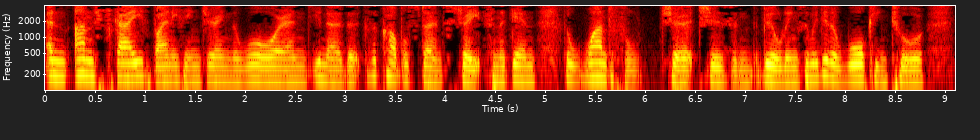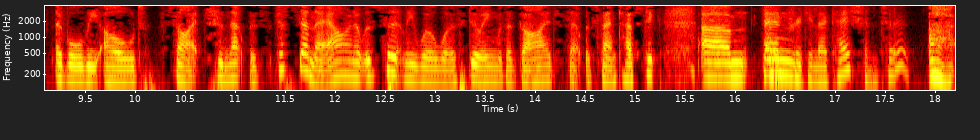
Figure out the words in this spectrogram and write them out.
and unscathed by anything during the war. And you know the the cobblestone streets, and again the wonderful churches and buildings. And we did a walking tour of all the old sites, and that was just an hour, and it was certainly well worth doing with the guides. That was fantastic. Um, Very and pretty location too. Ah,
